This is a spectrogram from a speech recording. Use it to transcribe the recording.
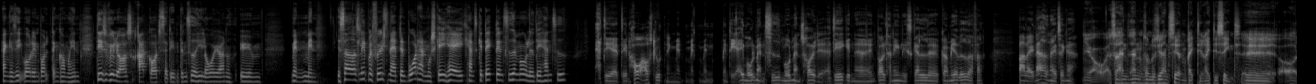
han kan se, hvor den bold den kommer hen. Det er selvfølgelig også ret godt sat ind. Den sidder helt over i hjørnet. Øhm, men, men jeg sad også lidt med følelsen af, at den burde han måske have, ikke? Han skal dække den side af målet, det er hans side. Ja, det er, det er en hård afslutning, men, men, men, men det er i målmandens side, målmandens højde. Er det ikke en, øh, en bold, han egentlig skal øh, gøre mere ved i hvert fald? Bare være i nærheden af, tænker jeg. Jo, altså han, han, som du siger, han ser den rigtig, rigtig sent. Øh, og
